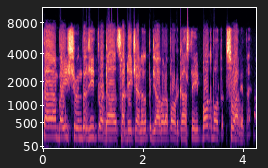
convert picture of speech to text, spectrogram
ਤਾਂ ਬਾਈ ਸ਼ਵਿੰਦਰ ਜੀ ਤੁਹਾਡਾ ਸਾਡੇ ਚੈਨਲ ਪੰਜਾਬ ਵਾਲਾ ਪੋਡਕਾਸਟ ਤੇ ਬਹੁਤ-ਬਹੁਤ ਸਵਾਗਤ ਹੈ।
